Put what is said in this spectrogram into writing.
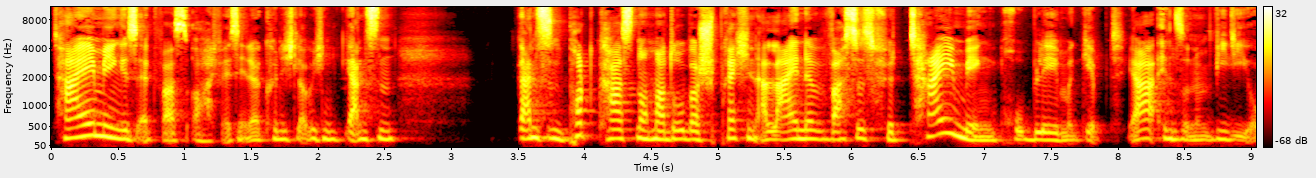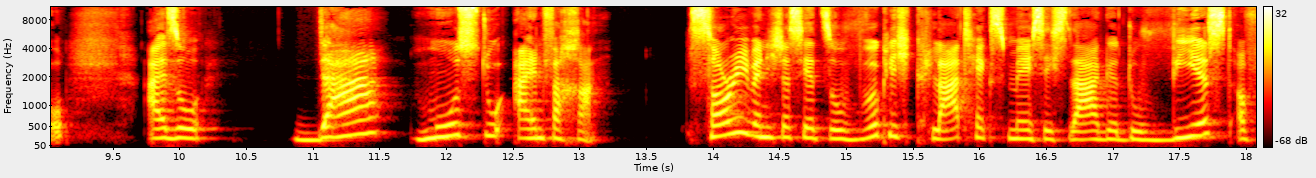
Timing ist etwas, oh, ich weiß nicht, da könnte ich, glaube ich, einen ganzen, ganzen Podcast nochmal drüber sprechen, alleine, was es für Timing-Probleme gibt, ja, in so einem Video. Also, da musst du einfach ran sorry, wenn ich das jetzt so wirklich klartextmäßig sage, du wirst auf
